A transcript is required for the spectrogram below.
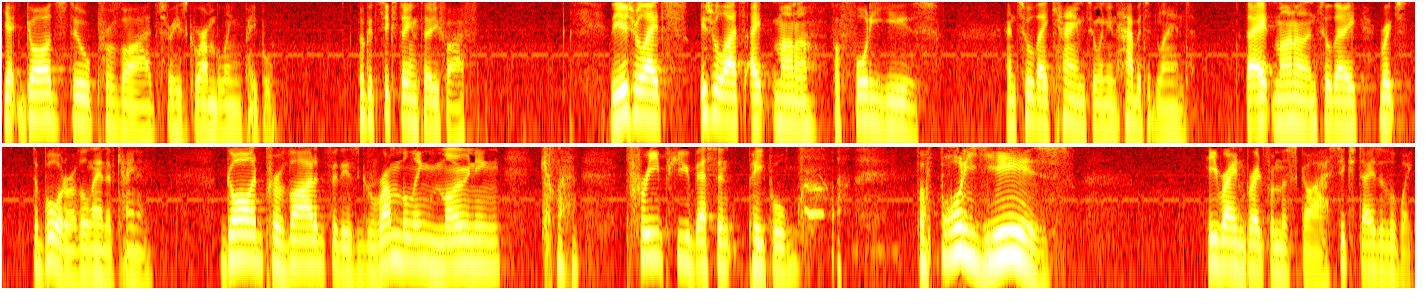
Yet God still provides for his grumbling people. Look at 1635. The Israelites, Israelites ate manna for 40 years until they came to an inhabited land. They ate manna until they reached the border of the land of Canaan. God provided for this grumbling, moaning, prepubescent people for 40 years. He rained bread from the sky six days of the week.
